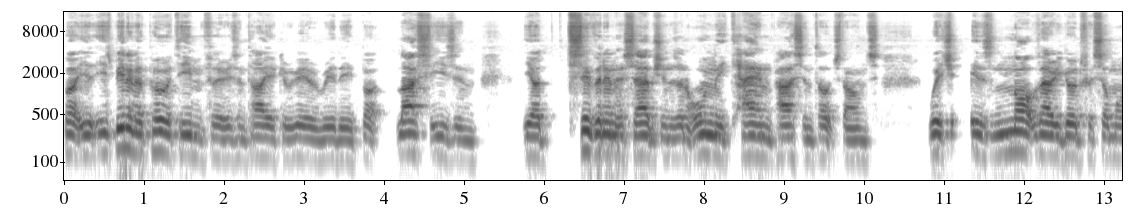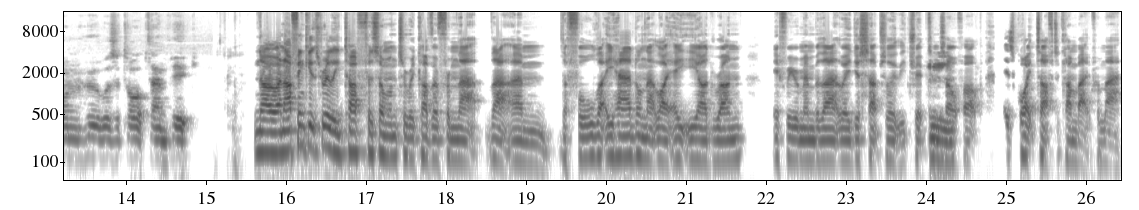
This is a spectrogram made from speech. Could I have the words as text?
But he, he's been in a poor team for his entire career, really. But last season, he had seven interceptions and only ten passing touchdowns, which is not very good for someone who was a top ten pick. No, and I think it's really tough for someone to recover from that that um the fall that he had on that like eighty yard run. If we remember that, where he just absolutely tripped Mm. himself up. It's quite tough to come back from that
